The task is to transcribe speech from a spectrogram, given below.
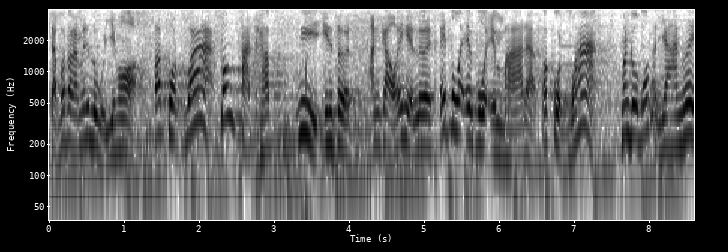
แต่ว่าตอนนั้นไม่ได้ระบุยี่ห้อ ปรากฏว่าต้องตัดครับ นี่อินเสิร์ตอันเก่าให้เห็นเลยไอ้ตัว M4 M Part อะปรากฏว่า มันโดนบล็อกสัญญาณเว้ย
